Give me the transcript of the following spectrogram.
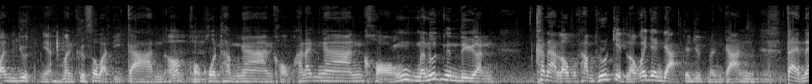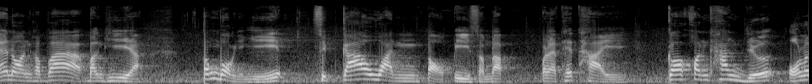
วันหยุดเนี่ยมันคือสวัสดิการเนาะของคนทำงานของพนักงานของมนุษย์เงินเดือน ขนาดเราทำธุรกิจเราก็ยังอยากจะหยุดเหมือนกัน แต่แน่นอนครับว่าบางทีอะต้องบอกอย่างนี้ 19 วันต่อปีสำหรับประเทศไทยก็ค่อนข้างเยอะ อ๋อ เรา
